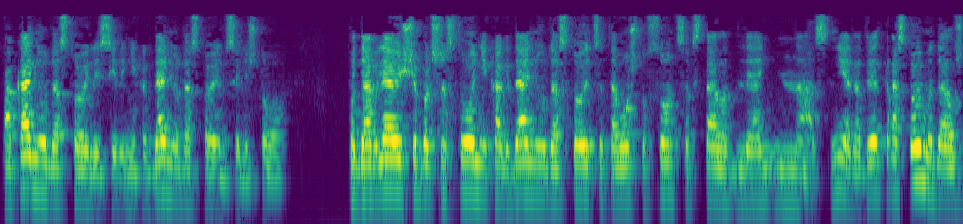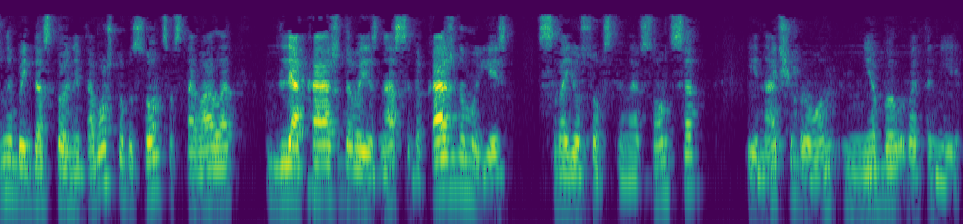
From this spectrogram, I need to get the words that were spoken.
пока не удостоились или никогда не удостоимся, или что подавляющее большинство никогда не удостоится того, что солнце встало для нас. Нет, ответ простой, мы должны быть достойны того, чтобы солнце вставало для каждого из нас, ибо каждому есть свое собственное солнце, иначе бы он не был в этом мире.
